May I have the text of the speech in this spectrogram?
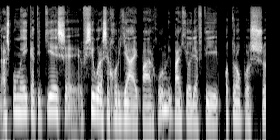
ας πούμε οι κατοικίες ε, σίγουρα σε χωριά υπάρχουν υπάρχει όλη αυτή ο τρόπος ε,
